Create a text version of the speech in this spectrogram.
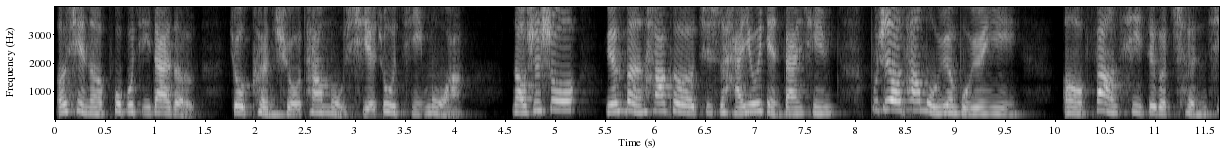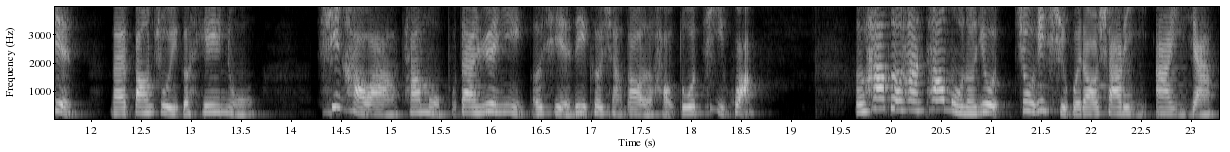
而且呢，迫不及待的。就恳求汤姆协助吉姆啊。老实说，原本哈克其实还有一点担心，不知道汤姆愿不愿意，呃，放弃这个成见来帮助一个黑奴。幸好啊，汤姆不但愿意，而且立刻想到了好多计划。而哈克和汤姆呢，又就一起回到莎莉阿姨家。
